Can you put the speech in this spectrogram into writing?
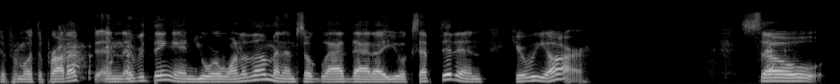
to promote the product and everything, and you were one of them. And I'm so glad that uh, you accepted, and here we are. So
